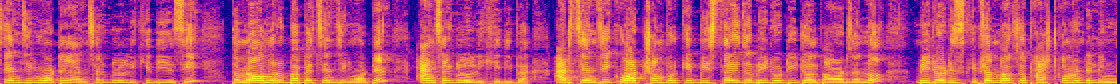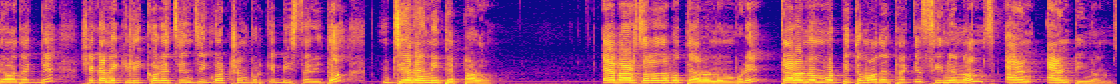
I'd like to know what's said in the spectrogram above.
চেঞ্জিং ওয়ার্ডের অ্যান্সারগুলো লিখে দিয়েছি তোমরা অনুরূপভাবে চেঞ্জিং ওয়ার্ডের অ্যান্সারগুলো লিখে দিবা। আর চেঞ্জিং ওয়ার্ড সম্পর্কে বিস্তারিত ভিডিও টিউটোরিয়াল পাওয়ার জন্য ভিডিও ডিসক্রিপশন বক্সে ফার্স্ট কমেন্টে লিঙ্ক দেওয়া থাকবে। সেখানে ক্লিক করে চেঞ্জিং ওয়ার্ড সম্পর্কে বিস্তারিত জেনে নিতে পারো। এবার চলে যাব তেরো নম্বরে। তেরো নম্বরটি তোমাদের থাকে সিনেনমস অ্যান্ড অ্যান্টিনমস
